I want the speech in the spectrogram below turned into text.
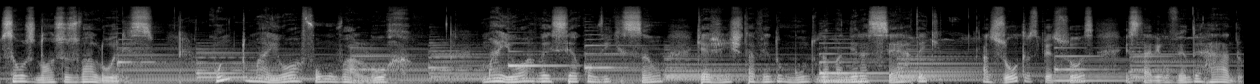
são os nossos valores. Quanto maior for um valor maior vai ser a convicção que a gente está vendo o mundo da maneira certa e que as outras pessoas estariam vendo errado.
